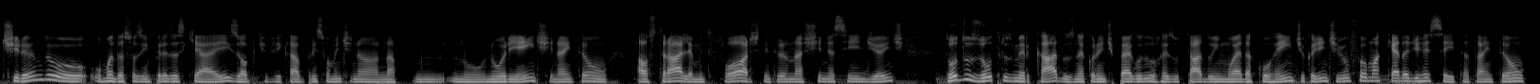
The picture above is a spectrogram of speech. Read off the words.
tirando uma das suas empresas que é a Aesop, que fica principalmente na, na no, no, Oriente, né? Então, a Austrália é muito forte, está entrando na China assim em diante. Todos os outros mercados, né? Quando a gente pega o resultado em moeda corrente, o que a gente viu foi uma queda de receita, tá? Então,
